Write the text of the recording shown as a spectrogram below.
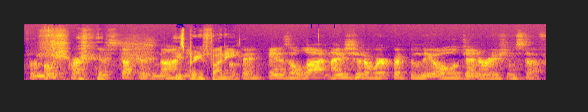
For the most part, this stuff is not. He's pretty funny. Okay, it is a lot nicer to work with than the old generation stuff.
